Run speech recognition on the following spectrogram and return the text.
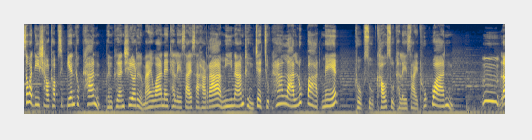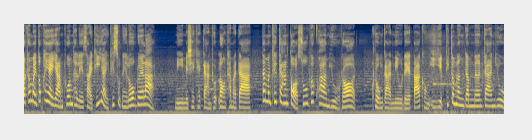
สวัสดีชาวท็อปซิเปียนทุกท่าน เพื่อนๆเชื่อหรือไม่ว่าในทะเลทรายซาฮารา มีน้ำถึง 7.5 ล้านลูกบาศก์เมตร ถูกสูบเข้าสู่ทะเลทรายทุกวัน อืม แล้วทำไมต้องพยายามท่วมทะเลทรายที่ใหญ่ที่สุดในโลกด้วยล่ะ นี่ไม่ใช่แค่การทดลองธรรมดา แต่มันคือการต่อสู้เพื่อความอยู่รอด โครงการ New Data ของอียิปต์ที่กำลังดำเนินการอยู่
